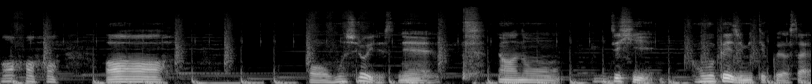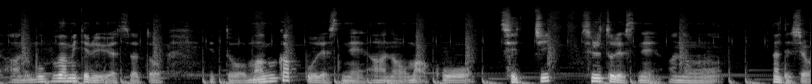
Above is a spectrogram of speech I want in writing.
ははは。ああ。面白いですね。あの、ぜひ、ホームページ見てください。あの、僕が見てるやつだと、えっと、マグカップをですね、あの、まあ、こう、設置するとですね、あの、なんでしょう、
